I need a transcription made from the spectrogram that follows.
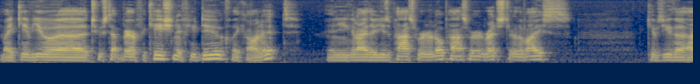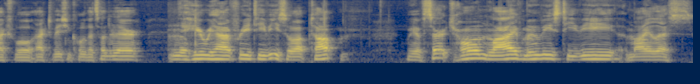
Might give you a two-step verification. If you do, click on it. And you can either use a password or no password, register the device. Gives you the actual activation code that's under there. And here we have free TV. So up top, we have search, home, live, movies, TV, my list.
